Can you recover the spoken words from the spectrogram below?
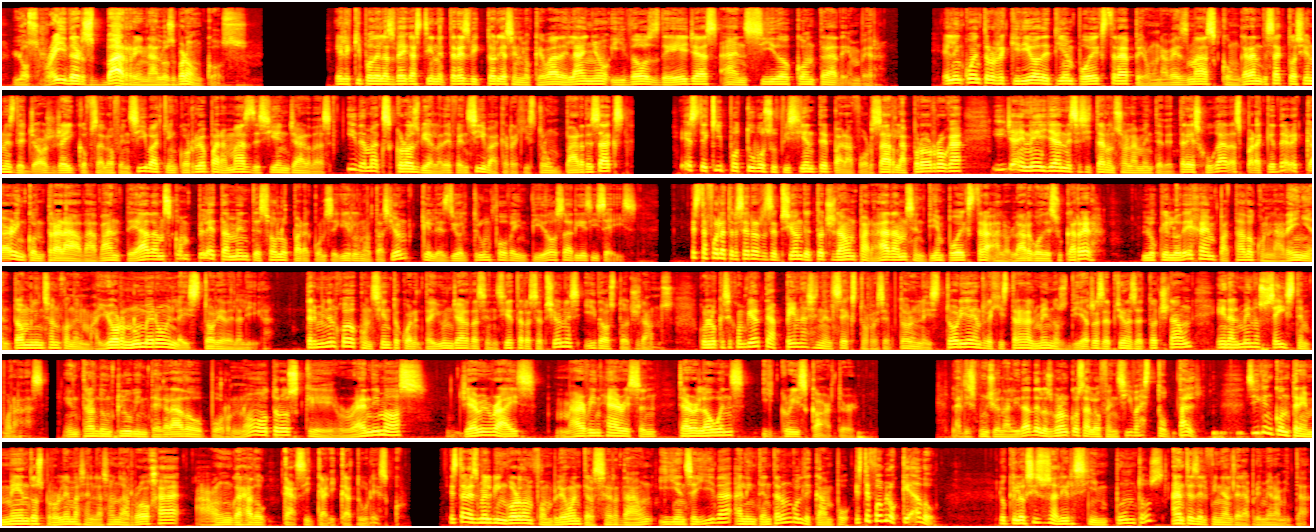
los Raiders barren a los Broncos. El equipo de Las Vegas tiene tres victorias en lo que va del año y dos de ellas han sido contra Denver. El encuentro requirió de tiempo extra, pero una vez más con grandes actuaciones de Josh Jacobs a la ofensiva, quien corrió para más de 100 yardas, y de Max Crosby a la defensiva, que registró un par de sacks, este equipo tuvo suficiente para forzar la prórroga y ya en ella necesitaron solamente de tres jugadas para que Derek Carr encontrara a Davante Adams completamente solo para conseguir la anotación que les dio el triunfo 22 a 16. Esta fue la tercera recepción de touchdown para Adams en tiempo extra a lo largo de su carrera, lo que lo deja empatado con la en Tomlinson con el mayor número en la historia de la liga. Terminó el juego con 141 yardas en 7 recepciones y 2 touchdowns, con lo que se convierte apenas en el sexto receptor en la historia en registrar al menos 10 recepciones de touchdown en al menos 6 temporadas, entrando un club integrado por no otros que Randy Moss, Jerry Rice, Marvin Harrison, Terrell Owens y Chris Carter. La disfuncionalidad de los Broncos a la ofensiva es total. Siguen con tremendos problemas en la zona roja a un grado casi caricaturesco. Esta vez Melvin Gordon fombleó en tercer down y enseguida, al intentar un gol de campo, este fue bloqueado, lo que los hizo salir sin puntos antes del final de la primera mitad.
